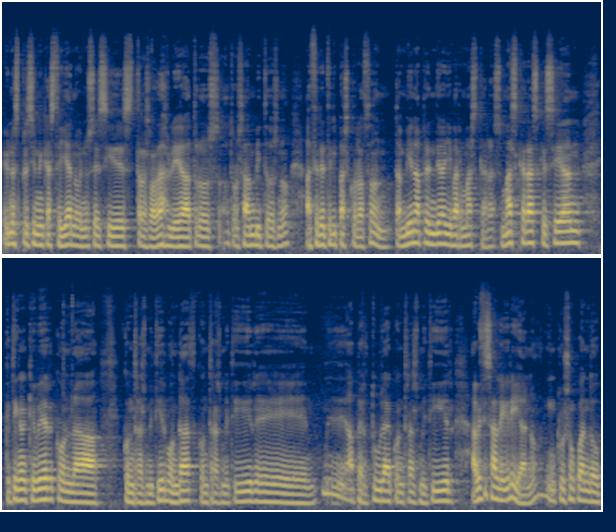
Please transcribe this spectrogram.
hay una expresión en castellano, no sé si es trasladable a otros, otros ámbitos, ¿no? hacer de tripas corazón. También aprender a llevar máscaras, máscaras que, sean, que tengan que ver con, la, con transmitir bondad, con transmitir eh, eh, apertura, con transmitir a veces alegría, ¿no? incluso cuando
